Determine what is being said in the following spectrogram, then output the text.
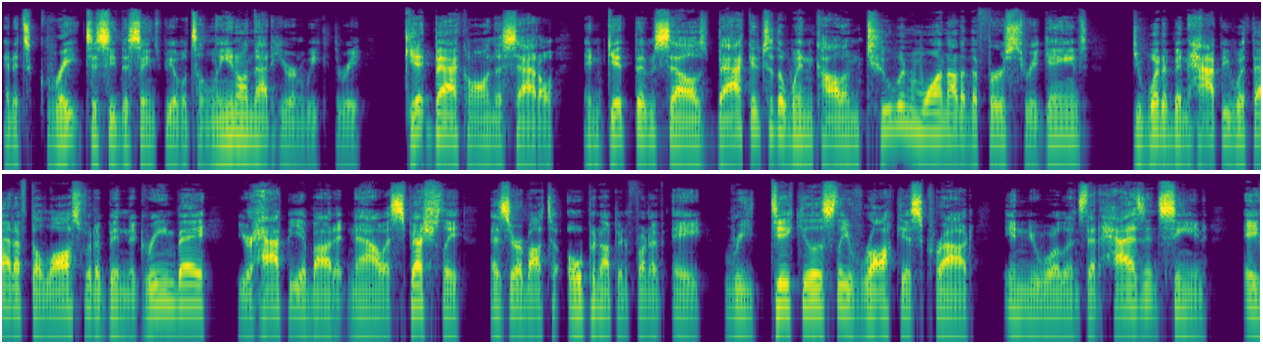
And it's great to see the Saints be able to lean on that here in week three, get back on the saddle and get themselves back into the win column, two and one out of the first three games. You would have been happy with that if the loss would have been to Green Bay. You're happy about it now, especially as they're about to open up in front of a ridiculously raucous crowd in New Orleans that hasn't seen a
